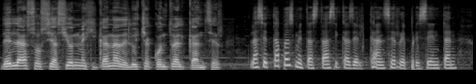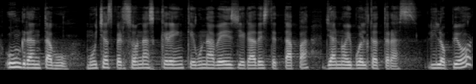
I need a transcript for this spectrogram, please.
de la Asociación Mexicana de Lucha contra el Cáncer. Las etapas metastásicas del cáncer representan un gran tabú. Muchas personas creen que una vez llegada esta etapa ya no hay vuelta atrás. Y lo peor,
